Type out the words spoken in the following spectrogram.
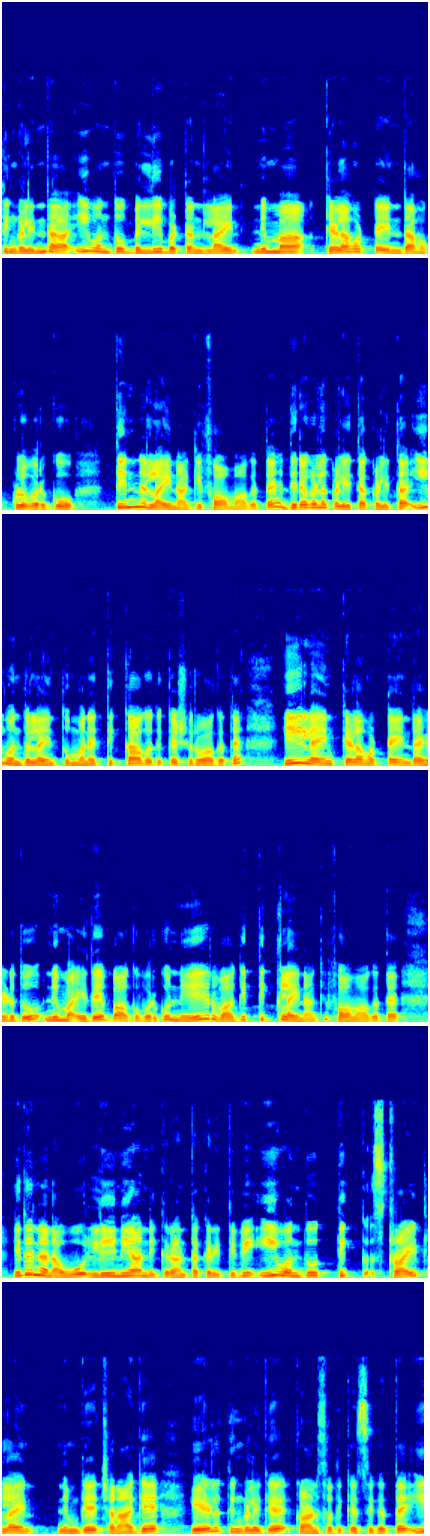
ತಿಂಗಳಿಂದ ಈ ಒಂದು ಬೆಲ್ಲಿ ಬಟನ್ ಲೈನ್ ನಿಮ್ಮ ಕೆಳ ಹೊಟ್ಟೆಯಿಂದ ಹೊಕ್ಕಳುವರೆಗೂ ತಿನ್ ಲೈನ್ ಆಗಿ ಫಾರ್ಮ್ ಆಗುತ್ತೆ. ದಿನಗಳು ಕಳೀತಾ ಕಳೀತಾ ಈ ಒಂದು ಲೈನ್ ತುಂಬಾ ತಿಕ್ಕಾಗೋದಕ್ಕೆ ಶುರುವಾಗುತ್ತೆ. ಈ ಲೈನ್ ಕೆಳ ಹೊಟ್ಟೆಯಿಂದ ಹಿಡಿದು ನಿಮ್ಮ ಎದೆ ಭಾಗವರೆಗೂ ನೇರವಾಗಿ ತಿಕ್ ಲೈನ್ ಆಗಿ ಫಾರ್ಮ್ ಆಗುತ್ತೆ. ಇದನ್ನು ನಾವು ಲೀನಿಯಾ ನಿಗ್ರ ಅಂತ ಕರಿತೀವಿ. ಈ ಒಂದು ತಿಕ್ ಸ್ಟ್ರೈಟ್ ಲೈನ್ ನಿಮಗೆ ಚೆನ್ನಾಗೇ ಏಳು ತಿಂಗಳಿಗೆ ಕಾಣಿಸೋದಕ್ಕೆ ಸಿಗುತ್ತೆ. ಈ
